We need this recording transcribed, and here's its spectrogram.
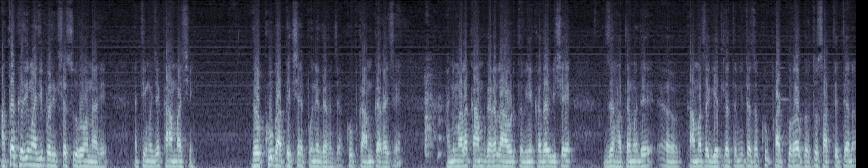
आता खरी माझी परीक्षा सुरू होणार आहे आणि ती म्हणजे कामाची. तर खूप अपेक्षा आहेत पुणेकरांच्या खूप काम करायचं आहे आणि मला काम करायला आवडतं. मी एखादा विषय जर हातामध्ये कामाचा घेतला तर मी त्याचा खूप पाठपुरावा करतो सातत्यानं.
